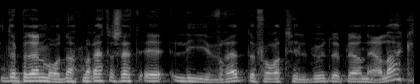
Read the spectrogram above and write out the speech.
det er på den måten at vi rett og slett er livredde for at tilbudet blir nedlagt.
